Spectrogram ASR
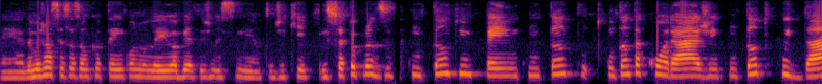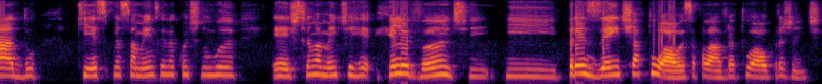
É, da mesma sensação que eu tenho quando leio a Beatriz Nascimento, de que isso é foi produzido com tanto empenho, com, tanto, com tanta coragem, com tanto cuidado, que esse pensamento ainda continua é, extremamente re relevante e presente, atual, essa palavra atual para gente.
